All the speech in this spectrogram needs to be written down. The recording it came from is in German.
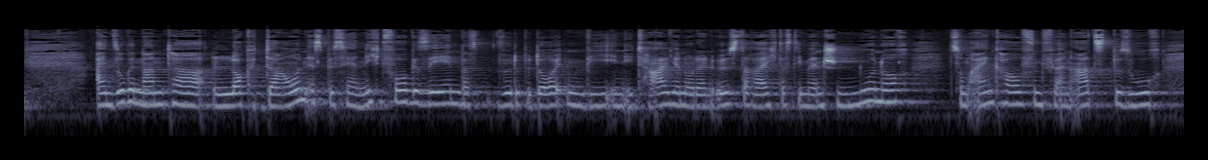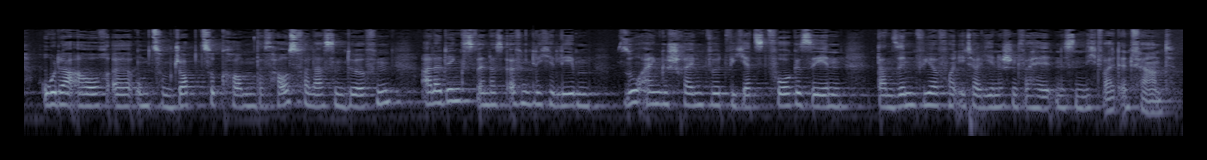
Ein sogenannter Lockdown ist bisher nicht vorgesehen. Das würde bedeuten, wie in Italien oder in Österreich, dass die Menschen nur noch zum Einkaufen, für einen Arztbesuch oder auch äh, um zum Job zu kommen, das Haus verlassen dürfen. Allerdings, wenn das öffentliche Leben so eingeschränkt wird wie jetzt vorgesehen, dann sind wir von italienischen Verhältnissen nicht weit entfernt.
